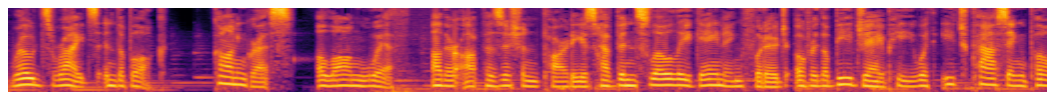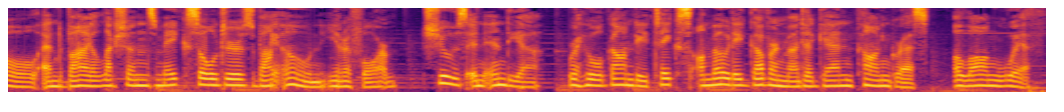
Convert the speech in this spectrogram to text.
Rhodes writes in the book. Congress, along with other opposition parties have been slowly gaining footage over the BJP with each passing poll and by-elections make soldiers buy own uniform, shoes in India, Rahul Gandhi takes on Modi government again Congress, along with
